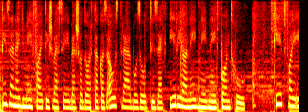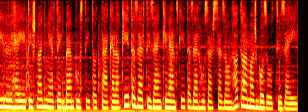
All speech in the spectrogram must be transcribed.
11 méfajt is veszélybe sodortak az ausztrál tüzek, írja a 444.hu. Két faj élőhelyét is nagy mértékben pusztították el a 2019-2020-as szezon hatalmas bozót tüzei.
